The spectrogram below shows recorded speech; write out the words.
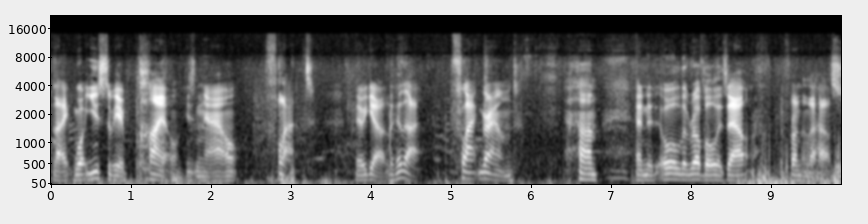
Like what used to be a pile is now flat. There we go, look at that. Flat ground. Um, and it, all the rubble is out the front of the house.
